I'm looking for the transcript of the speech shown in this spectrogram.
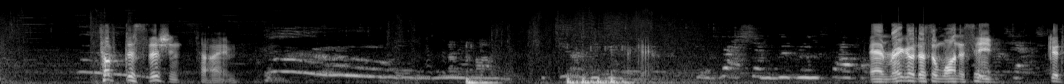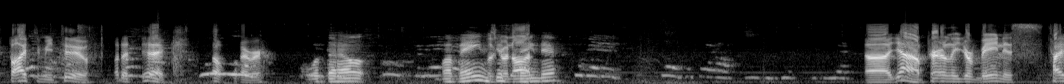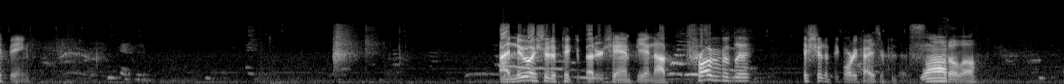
Tough decision time. Okay. And Rango doesn't want to say goodbye to me too. What a dick. Oh, whatever. What the hell? My Vayne's just going on? there? Uh, yeah, apparently your Vayne is typing. I knew I should have picked a better champion. I probably should have picked Mordekaiser for this. God. Oh well.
